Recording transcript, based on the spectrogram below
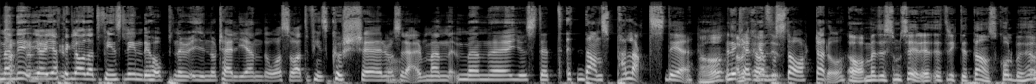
men det, jag är jätteglad att det finns lindyhop nu i Norrtälje ändå, så att det finns kurser och sådär. Men, men eh, just ett, ett danspalats, det, Ja. men det Ja, kanske ja, jag får starta då. Ja, men det som säger, ett, ett riktigt dansgolv behövs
